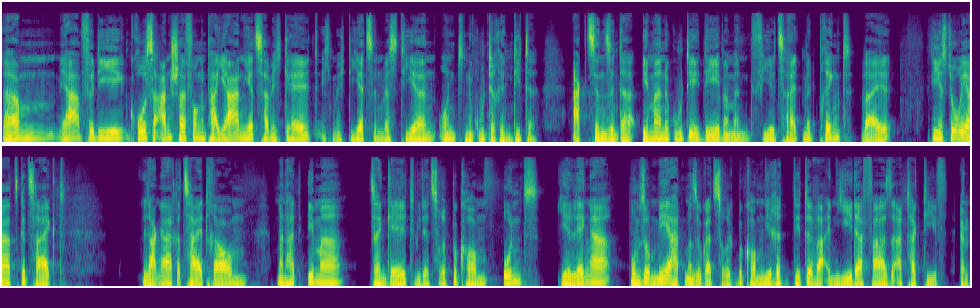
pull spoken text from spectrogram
ähm, ja, für die große Anschaffung in ein paar Jahren, jetzt habe ich Geld, ich möchte jetzt investieren und eine gute Rendite. Aktien sind da immer eine gute Idee, wenn man viel Zeit mitbringt, weil die Historie hat es gezeigt, langer Zeitraum, man hat immer sein Geld wieder zurückbekommen und je länger Umso mehr hat man sogar zurückbekommen. Die Rendite war in jeder Phase attraktiv. Ähm,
